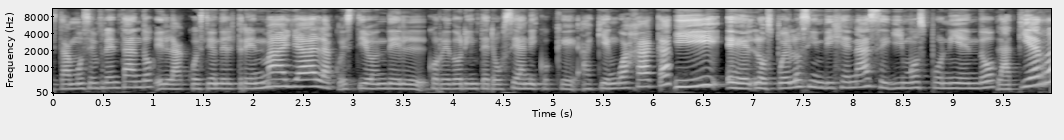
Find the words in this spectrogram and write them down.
Estamos enfrentando la cuestión del tren Maya, la cuestión del corredor interoceánico que aquí en Oaxaca y eh, los pueblos indígenas seguimos poniendo la tierra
